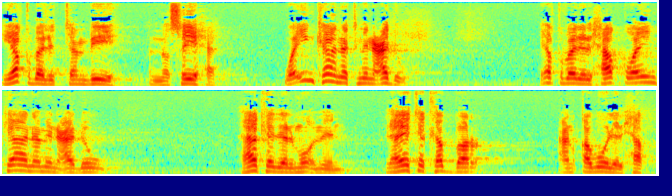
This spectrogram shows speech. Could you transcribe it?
يقبل التنبيه النصيحة وإن كانت من عدو. يقبل الحق وإن كان من عدو. هكذا المؤمن لا يتكبر عن قبول الحق.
